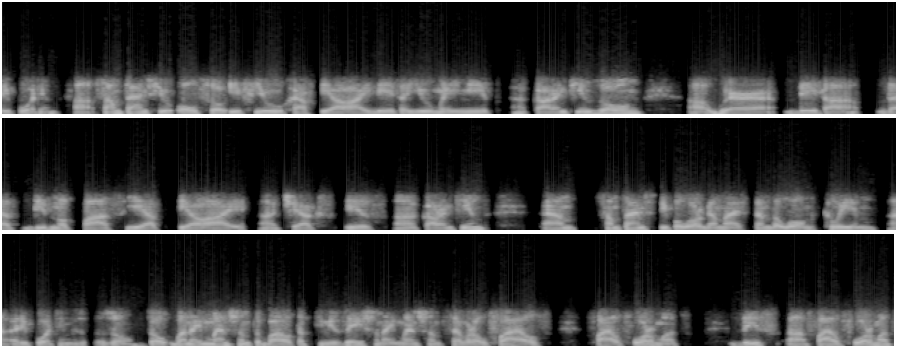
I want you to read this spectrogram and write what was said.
reporting. Uh, sometimes you also, if you have PII data, you may need a quarantine zone uh, where data that did not pass yet PII checks is quarantined. And sometimes people organize standalone clean uh, reporting zone. So when I mentioned about optimization, I mentioned several files, file formats. These uh, file formats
